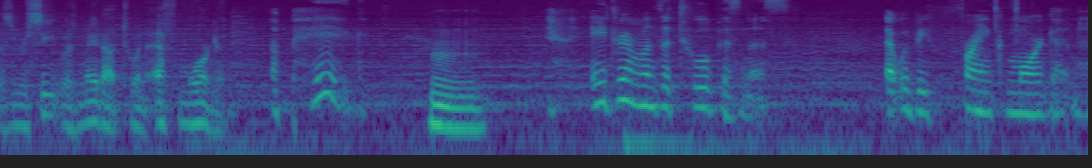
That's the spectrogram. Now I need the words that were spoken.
This receipt was made out to an F. Morgan. A pig? Hmm. Adrian runs a tool business. That would be Frank Morgan.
